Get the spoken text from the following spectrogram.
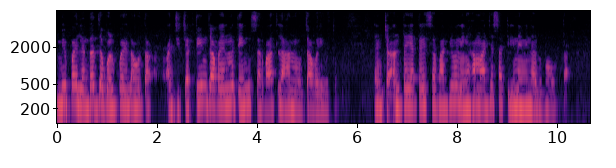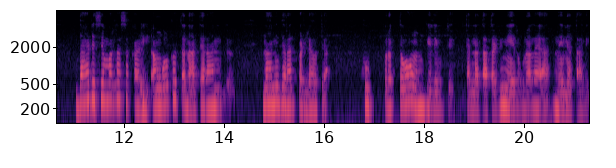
मी पहिल्यांदाच जवळून पाहिला होता. आजीच्या तीन जावयांमध्ये मी सर्वात लहान जावई होतो. त्यांच्या अंत्ययात्रेत सहभागी होणे हा माझ्यासाठी नवीन अनुभव होता. दहा डिसेंबरला सकाळी अंघोळ करताना त्या न्हाणीघरात पडल्या होत्या. खूप रक्त वाहून गेले होते. त्यांना तातडीने रुग्णालयात नेण्यात आले.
